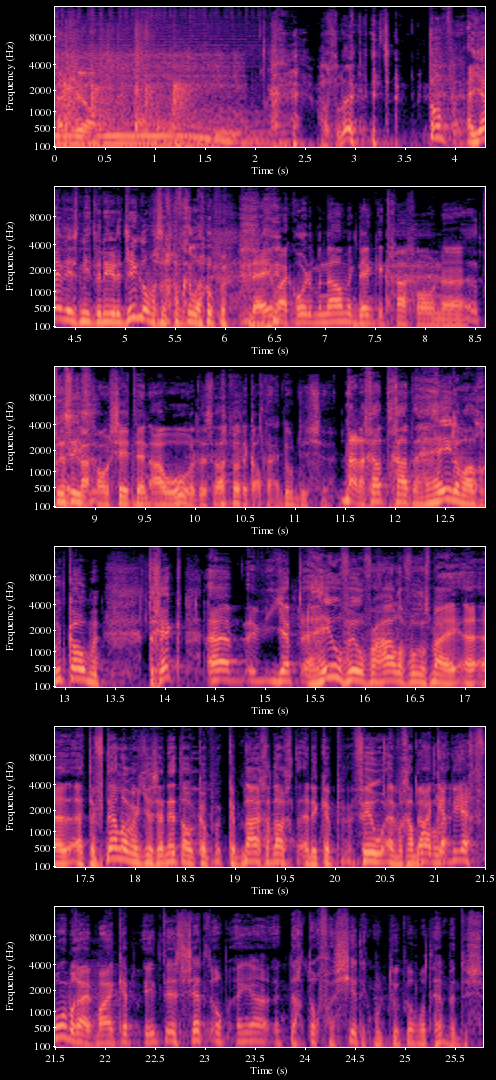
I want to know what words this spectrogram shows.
Dankjewel. Wat leuk. Top. En jij wist niet wanneer de jingle was afgelopen. Nee, maar ik hoorde mijn naam. Ik denk, ik ga gewoon, eh, precies. Ik ga gewoon zitten en ouwe horen. Dus dat is wat ik altijd doe. Dus, eh. Nou, dat gaat, gaat helemaal goed komen. Te gek. Eh, je hebt heel veel verhalen volgens mij eh, eh, te vertellen. Want je zei net al, ik heb, ik heb nagedacht en ik heb veel en we gaan Nou, ik heb die echt voorbereid. Maar ik heb het zet op. En ja, ik dacht toch van shit, ik moet natuurlijk wel wat hebben. Dus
